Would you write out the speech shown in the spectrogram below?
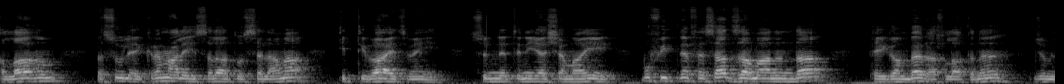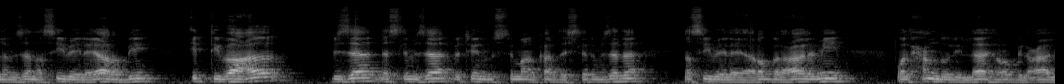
Allah'ım Resul-i Ekrem aleyhissalatu vesselama ittiba etmeyi, sünnetini yaşamayı, bu fitne fesat zamanında peygamber ahlakını cümlemize nasip eyle ya Rabbi. İttibaı bize, neslimize, bütün Müslüman kardeşlerimize de nasip eyle ya Rabbel alemin. Velhamdülillahi Rabbil alemin.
